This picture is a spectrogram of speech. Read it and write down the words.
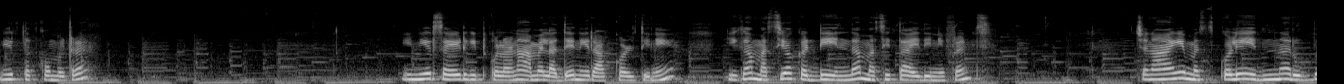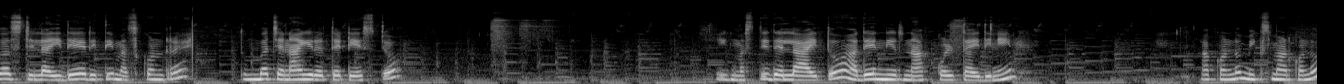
ನೀರು ತಕ್ಕೊಂಬಿಟ್ರೆ. ಈ ನೀರು ಸೈಡ್ಗೆ ಇಟ್ಕೊಳ್ಳೋಣ, ಆಮೇಲೆ ಅದೇ ನೀರು ಹಾಕ್ಕೊಳ್ತೀನಿ. ಈಗ ಮಸಿಯೋ ಕಡ್ಡಿಯಿಂದ ಮಸಿತಾ ಇದ್ದೀನಿ ಫ್ರೆಂಡ್ಸ್ ಚೆನ್ನಾಗಿ ಮಸ್ಕೊಳ್ಳಿ ಇದನ್ನ ರುಬ್ಬೋಷ್ಟಿಲ್ಲ ಇದೇ ರೀತಿ ಮಸ್ಕೊಂಡ್ರೆ ತುಂಬ ಚೆನ್ನಾಗಿರುತ್ತೆ ಟೇಸ್ಟು ಈಗ ಮಸ್ತಿದೆಲ್ಲ ಆಯಿತು, ಅದೇ ನೀರನ್ನ ಹಾಕ್ಕೊಳ್ತಾ ಇದ್ದೀನಿ. ಹಾಕ್ಕೊಂಡು ಮಿಕ್ಸ್ ಮಾಡಿಕೊಂಡು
